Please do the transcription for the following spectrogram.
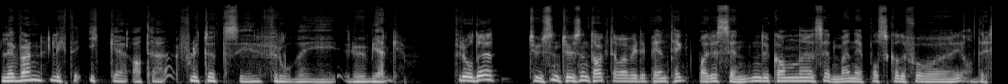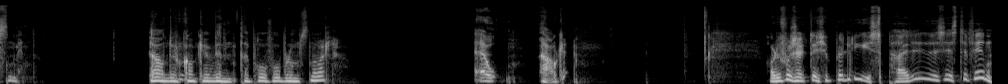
Leveren likte ikke at jeg flyttet, sier Frode i Rubjerg. Frode, tusen, tusen takk, det var veldig pent tenkt. Bare send den. Du kan eh, sende meg en e-post, skal du få adressen min. Ja, du kan ikke vente på å få blomstene, vel? Jo. Ja, ok. Har du forsøkt å kjøpe lyspærer i det siste, Finn?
